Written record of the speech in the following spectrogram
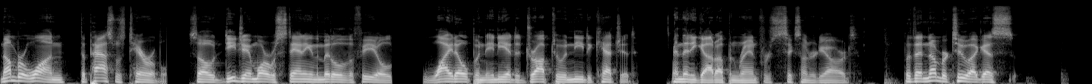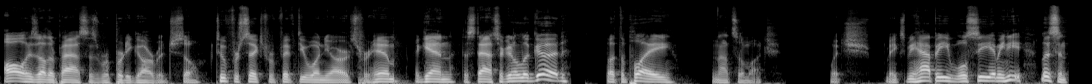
Number one, the pass was terrible. So DJ Moore was standing in the middle of the field, wide open, and he had to drop to a knee to catch it. And then he got up and ran for 600 yards. But then number two, I guess all his other passes were pretty garbage. So two for six for 51 yards for him. Again, the stats are going to look good, but the play, not so much, which makes me happy. We'll see. I mean, he listen,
